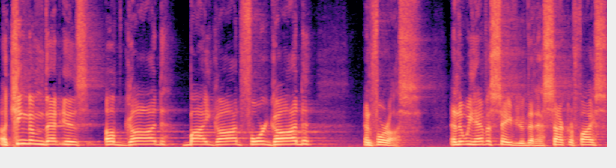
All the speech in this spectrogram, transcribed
a kingdom that is of God, by God, for God and for us. And that we have a Savior that has sacrificed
